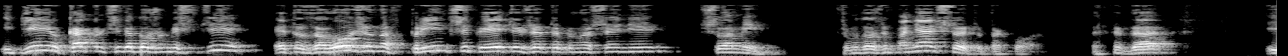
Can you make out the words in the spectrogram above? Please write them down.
идею, как он себя должен вести, это заложено в принципе этих жертвоприношений шламим. Что мы должны понять, что это такое. да? И,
